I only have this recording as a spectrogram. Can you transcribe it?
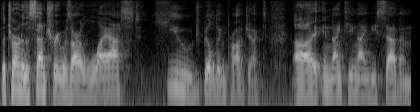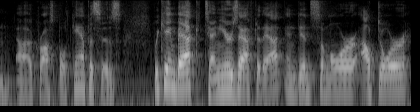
the turn of the century was our last huge building project uh, in 1997 uh, across both campuses. We came back 10 years after that and did some more outdoor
